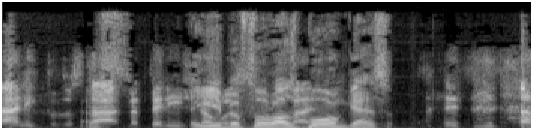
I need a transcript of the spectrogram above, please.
only for the start and the finish. A year before I was born, Gaz.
